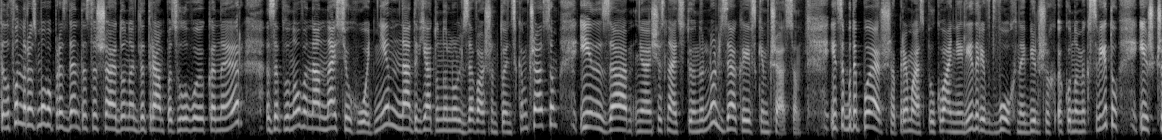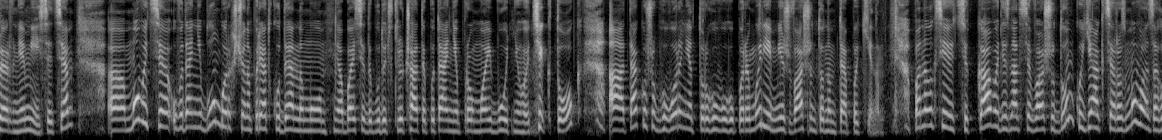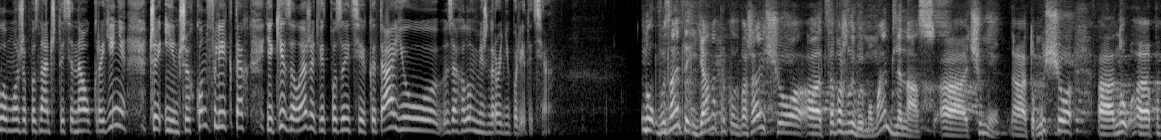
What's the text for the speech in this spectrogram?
Телефонна розмова президента США Дональда Трампа з головою КНР запланована на сьогодні на 9.00 за Вашингтонським часом і за е, 16.00 за київським часом. І це буде перше пряме спілкування лідерів двох найбільших економік світу із червня місяця. Е, Мовиться у виданні Bloomberg, що на порядку денному бесіди будуть включати питання про майбутнього TikTok, а також обговорення торгового перемир'я між Вашингтоном та Пекіном. Пане Олексію, цікаво дізнатися вашу думку, як ця розмова загалом може позначитися на Україні чи інших конфліктах, які залежать від позиції Китаю загалом в міжнародній політиці. Ну, ви знаєте, я, наприклад, вважаю, що це важливий момент для нас. Чому? Тому що ну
